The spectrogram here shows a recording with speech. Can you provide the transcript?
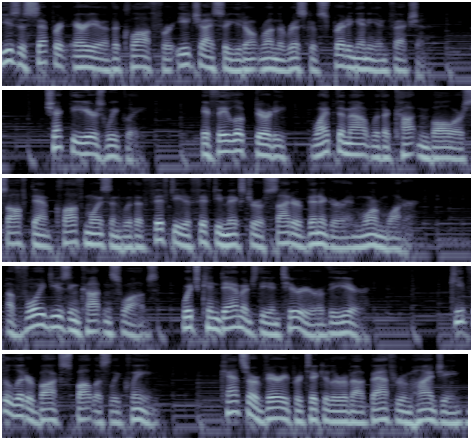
Use a separate area of the cloth for each eye so you don't run the risk of spreading any infection. Check the ears weekly. If they look dirty, wipe them out with a cotton ball or soft damp cloth moistened with a 50 to 50 mixture of cider vinegar and warm water. Avoid using cotton swabs, which can damage the interior of the ear. Keep the litter box spotlessly clean. Cats are very particular about bathroom hygiene,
